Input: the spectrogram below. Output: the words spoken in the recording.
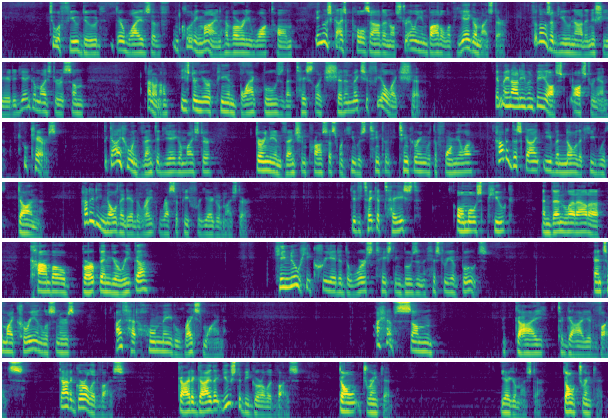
To a few dude, their wives have, including mine, have already walked home. English guys pulls out an Australian bottle of Jägermeister. For those of you not initiated, Jägermeister is some, I don't know, Eastern European black booze that tastes like shit and makes you feel like shit. It may not even be Aust- Austrian. Who cares? The guy who invented Jägermeister, during the invention process when he was tinker- tinkering with the formula, how did this guy even know that he was done? How did he know that he had the right recipe for Jägermeister? Did he take a taste, almost puke, and then let out a combo burp and eureka? He knew he created the worst tasting booze in the history of booze. And to my Korean listeners, I've had homemade rice wine. I have some guy to guy advice, guy to girl advice guy to guy that used to be girl advice. Don't drink it. Jägermeister. Don't drink it.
